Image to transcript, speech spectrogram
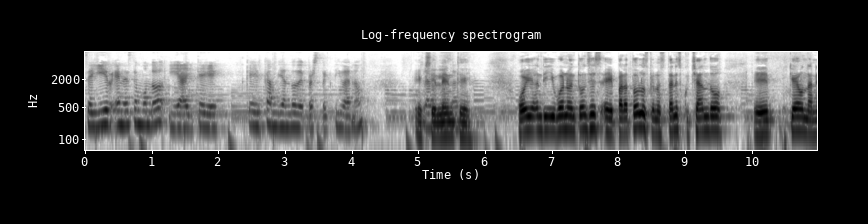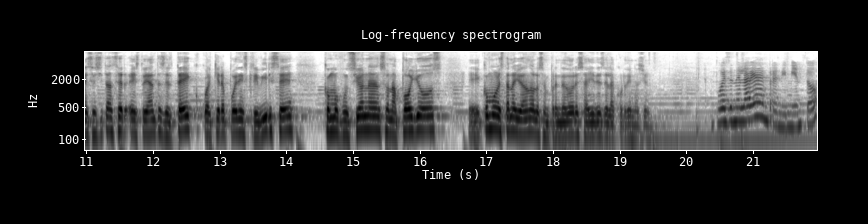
seguir en este mundo y hay que, ir cambiando de perspectiva, ¿no? Excelente. Oye, Andy, y bueno, entonces, eh, para todos los que nos están escuchando, eh, ¿qué onda? ¿Necesitan ser estudiantes del TEC? ¿Cualquiera puede inscribirse? ¿Cómo funcionan? ¿Son apoyos? Eh, ¿Cómo están ayudando a los emprendedores ahí desde la coordinación? Pues en el área de emprendimiento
